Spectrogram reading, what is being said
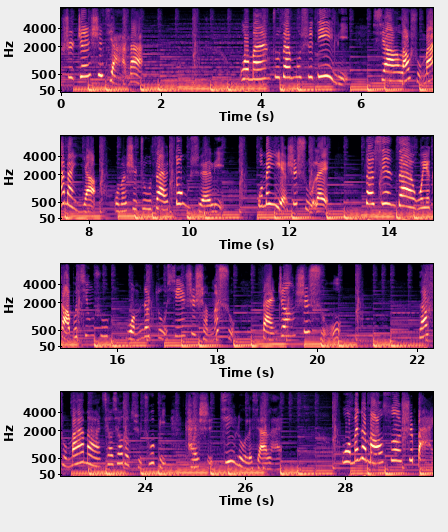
是真是假呢。我们住在苜蓿地里，像老鼠妈妈一样。我们是住在洞穴里，我们也是鼠类。到现在我也搞不清楚我们的祖先是什么鼠，反正是鼠。老鼠妈妈悄悄地取出笔，开始记录了下来。我们的毛色是白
